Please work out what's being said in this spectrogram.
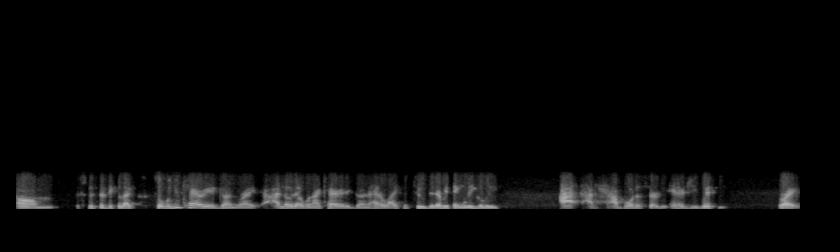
um specifically like so when you carry a gun, right? I know that when I carried a gun, I had a license too, did everything legally. I, I I brought a certain energy with me, right?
